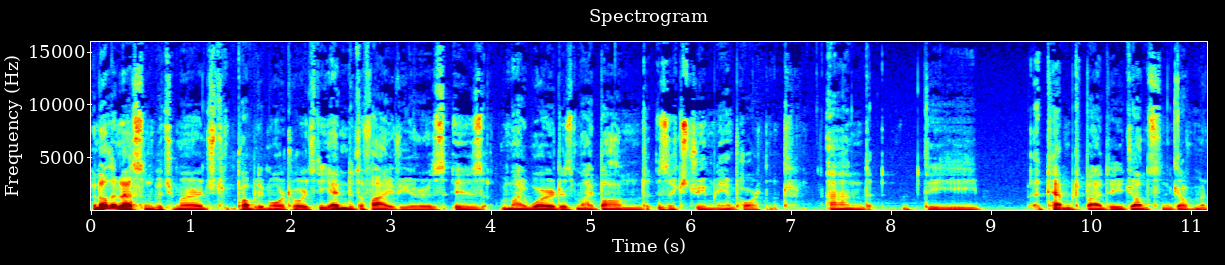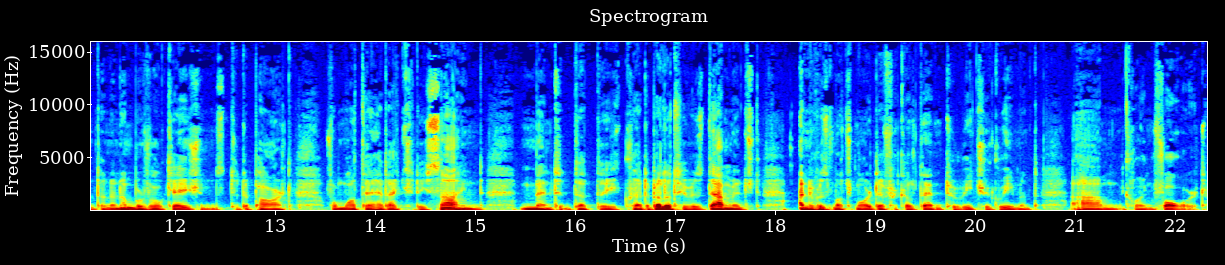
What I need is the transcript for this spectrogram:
Another lesson which emerged probably more towards the end of the five years is my word is my bond is extremely important. And the attempt by the Johnson government on a number of occasions to depart from what they had actually signed meant that the credibility was damaged and it was much more difficult then to reach agreement um, going forward.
